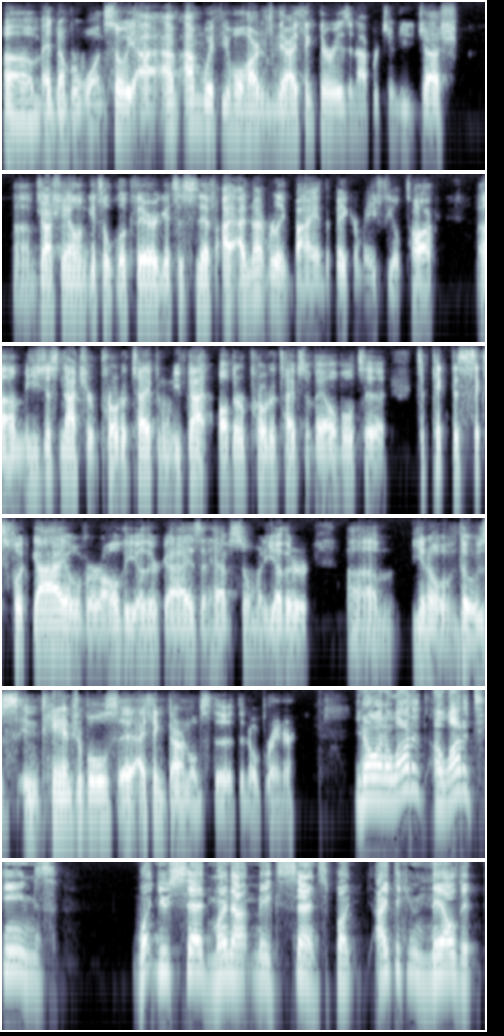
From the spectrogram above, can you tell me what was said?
um, at number one. So I, I'm with you wholeheartedly there. I think there is an opportunity, Josh. Um, Josh Allen gets a look there, gets a sniff. I, I'm not really buying the Baker Mayfield talk. Um, he's just not your prototype, and when you've got other prototypes available to to pick the six foot guy over all the other guys that have so many other um, you know those intangibles, uh, I think Darnold's the the no brainer. You know, and a lot of a lot of teams, what you said might not make sense, but I think you nailed it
